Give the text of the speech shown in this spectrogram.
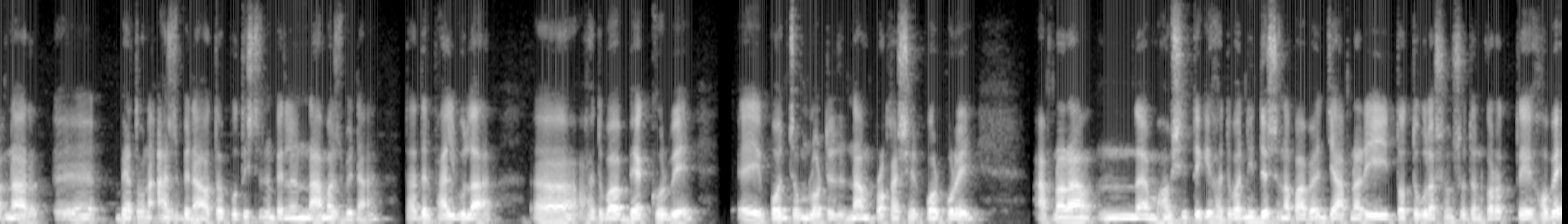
আপনার বেতন আসবে না, অর্থাৎ প্রতিষ্ঠানের বেতনের নাম আসবে না, তাদের ফাইলগুলা হয়তোবা ব্যাক করবে, এই পঞ্চম লটের নাম প্রকাশের পর পরেই আপনারা মাউসি থেকে হয়তোবা নির্দেশনা পাবেন যে আপনার এই তথ্যগুলা সংশোধন করাতে হবে।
